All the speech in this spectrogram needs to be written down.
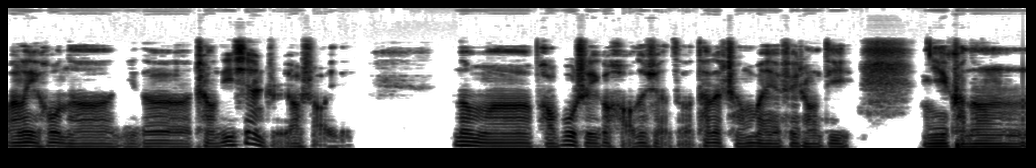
完了以后呢，你的场地限制要少一点。那么跑步是一个好的选择，它的成本也非常低，你可能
